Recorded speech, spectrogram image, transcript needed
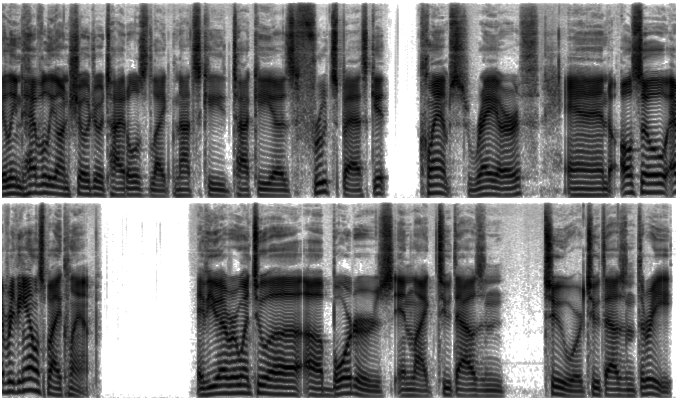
It leaned heavily on shoujo titles like Natsuki Takaya's Fruits Basket, Clamp's Rayearth, and also everything else by Clamp. If you ever went to a, a Borders in like 2002 or 2003,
